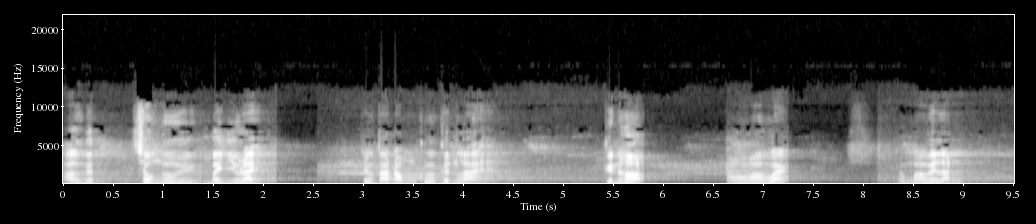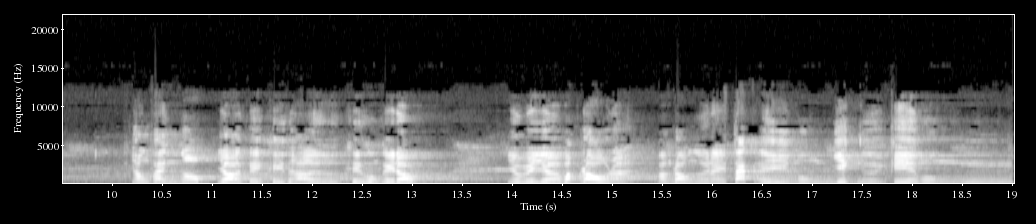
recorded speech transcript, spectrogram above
ở cái số người bao nhiêu đây? Chúng ta đóng cửa kính lại. Kính hết. Không có mở quạt. Không mở máy lạnh. Không phải ngột do cái khí thở thiếu không khí đâu. Nhưng mà bây giờ bắt đầu nè bắt đầu người này tác ý muốn giết người kia muốn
